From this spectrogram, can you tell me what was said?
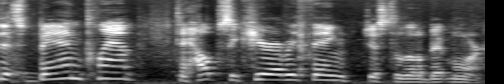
This band clamp to help secure everything just a little bit more.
